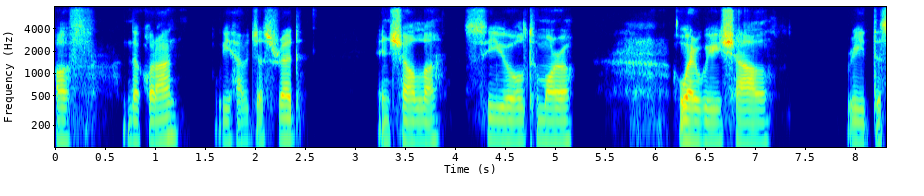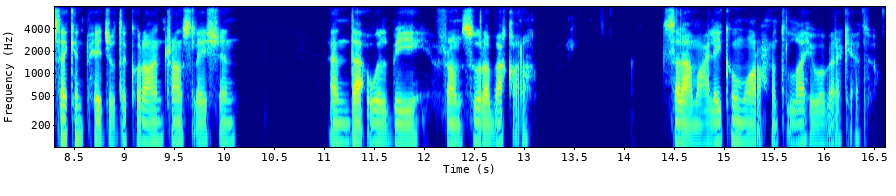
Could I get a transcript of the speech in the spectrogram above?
of the Quran we have just read. Inshallah, see you all tomorrow, where we shall read the second page of the Quran translation, and that will be from Surah Baqarah. Assalamu alaikum wa rahmatullahi wa barakatuh.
